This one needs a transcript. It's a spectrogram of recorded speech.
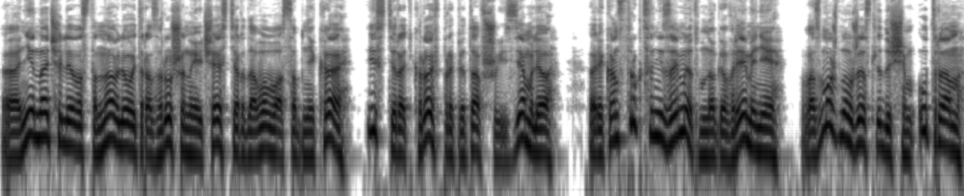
Они начали восстанавливать разрушенные части родового особняка и стирать кровь, пропитавшую землю, Реконструкция не займет много времени, возможно, уже следующим утром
